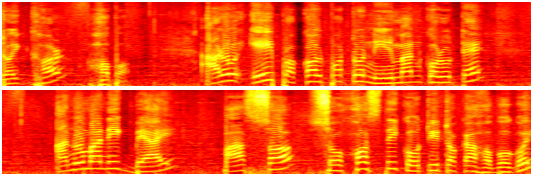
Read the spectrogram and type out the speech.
দৈৰ্ঘ্যৰ হ'ব। আৰু এই প্ৰকল্পটো নিৰ্মাণ কৰোঁতে আনুমানিক ব্যয় পাঁচশো চৌষষ্ঠি কোটি টকা হ'বগৈ।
